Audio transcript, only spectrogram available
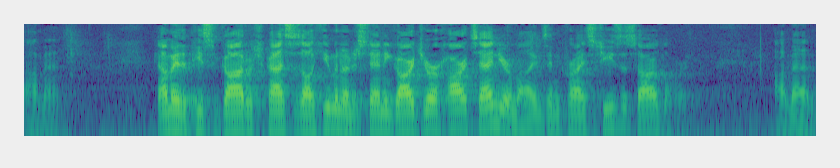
amen. Now may the peace of God, which passes all human understanding, guard your hearts and your minds in Christ Jesus our Lord. Amen.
